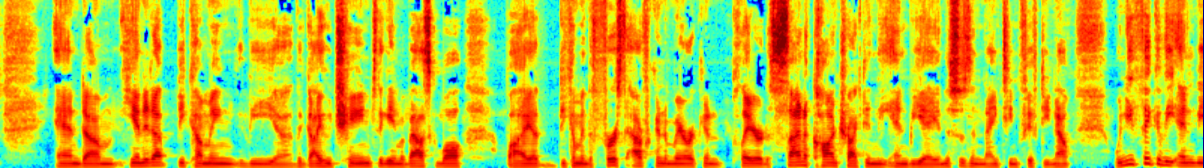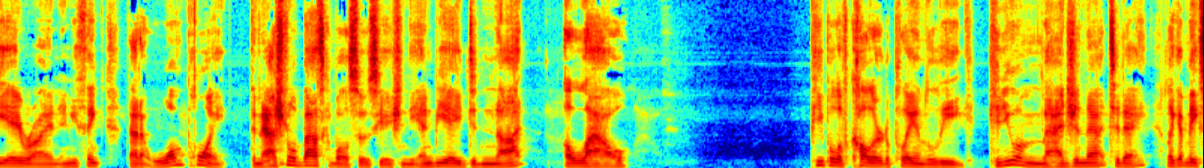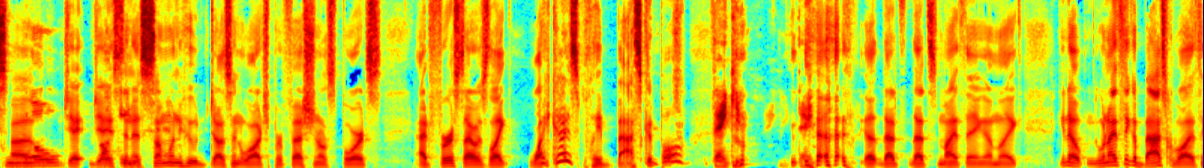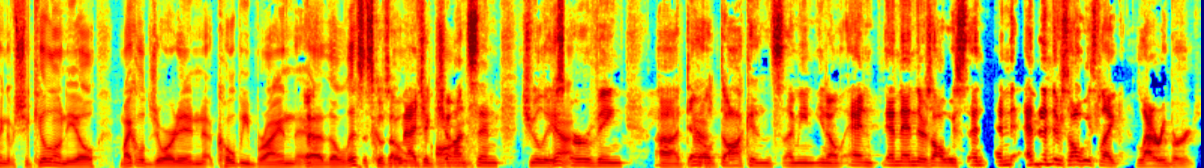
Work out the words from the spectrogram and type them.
and um, he ended up becoming the uh, the guy who changed the game of basketball by becoming the first African American player to sign a contract in the NBA, and this was in 1950. Now, when you think of the NBA, Ryan, and you think that at one point the National Basketball Association, the NBA, did not allow people of color to play in the league. Can you imagine that today? Like it makes Uh, no. J- Jason, as someone who doesn't watch professional sports, at first I was like, "White guys play basketball." Thank you. Thank you. That's that's my thing. I'm like, you know, when I think of basketball, I think of Shaquille O'Neal, Michael Jordan, Kobe Bryant. Uh, the list This goes on. Magic Johnson, Julius Yeah. Erving, uh, Darryl Yeah. Dawkins. I mean, you know, and and then there's always and and and then there's always like Larry Bird.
